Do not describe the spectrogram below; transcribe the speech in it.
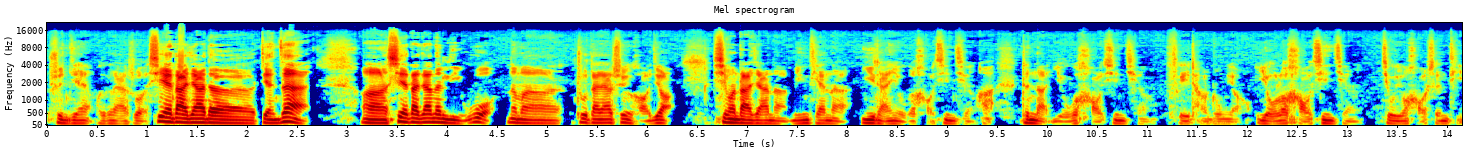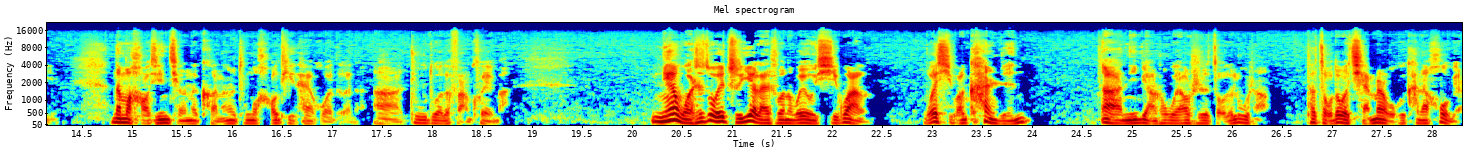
瞬间，我就跟大家说，谢谢大家的点赞。啊，谢谢大家的礼物。那么祝大家睡个好觉，希望大家呢明天呢依然有个好心情哈。真的有个好心情非常重要，有了好心情就有好身体。那么好心情呢可能是通过好体态获得的啊，诸多的反馈吧。你看我是作为职业来说呢，我有习惯了，我喜欢看人啊。你比方说我要是走在路上，他走到我前面，我会看他后边，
